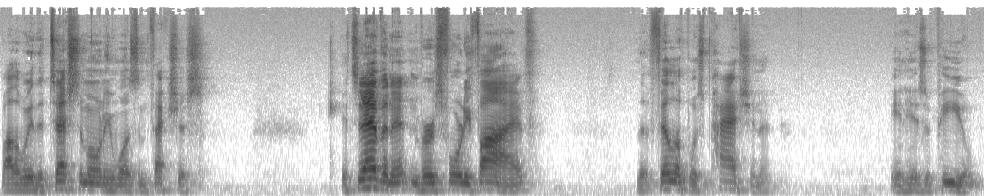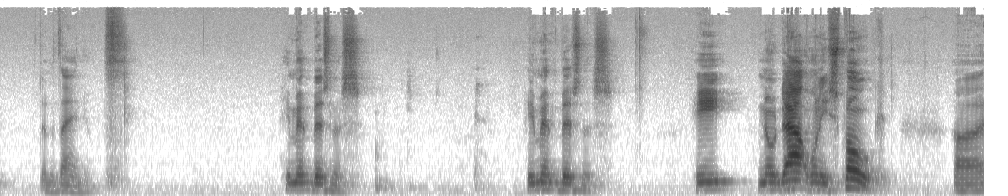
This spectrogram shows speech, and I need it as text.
By the way, the testimony was infectious. It's evident in verse 45 that Philip was passionate in his appeal to Nathaniel. He meant business. He meant business. He, no doubt, when he spoke, uh,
